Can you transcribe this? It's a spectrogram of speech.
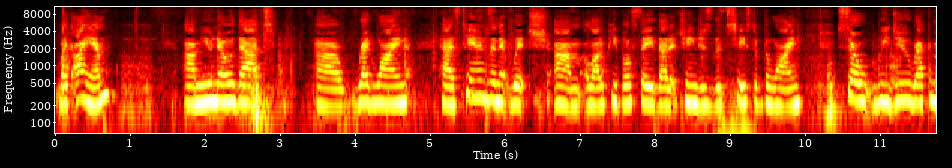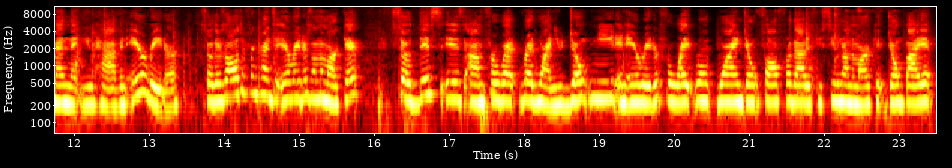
like I am, um, you know that uh, red wine has tannins in it, which um, a lot of people say that it changes the taste of the wine. So we do recommend that you have an aerator. So there's all different kinds of aerators on the market. So this is um, for wet red wine. You don't need an aerator for white wine. Don't fall for that. If you see one on the market, don't buy it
